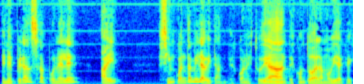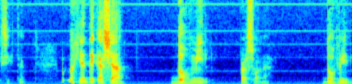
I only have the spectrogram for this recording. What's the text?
en Esperanza, ponele, hay 50.000 habitantes, con estudiantes, con toda la movida que existe. Imagínate que haya 2.000 personas, 2.000,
